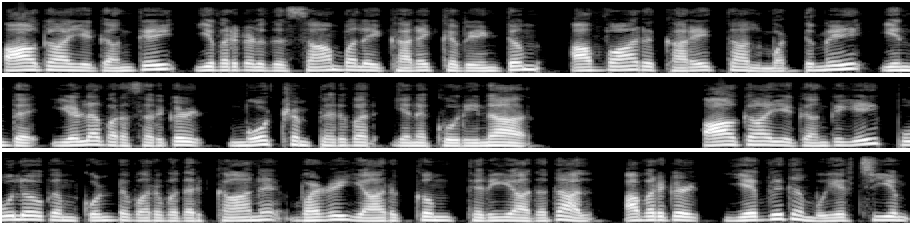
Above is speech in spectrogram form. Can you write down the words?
ஆகாய கங்கை இவர்களது சாம்பலை கரைக்க வேண்டும். அவ்வாறு கரைத்தால் மட்டுமே இந்த இளவரசர்கள் மோட்சம் பெறுவர் என கூறினார். ஆகாய கங்கையை பூலோகம் கொண்டு வருவதற்கான வழி யாருக்கும் தெரியாததால் அவர்கள் எவ்வித முயற்சியும்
